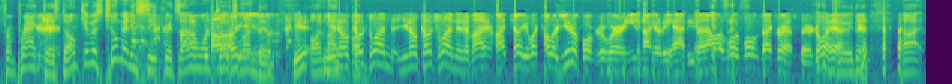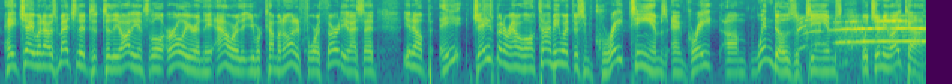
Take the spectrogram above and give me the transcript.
from practice. Don't give us too many secrets. I don't want Coach Oh, London You, on you my. know, on- Coach London. You know, Coach London. If I if I tell you what color uniforms we're wearing, he's not going to be happy. But I'll, we'll, we'll digress there. Go ahead. Uh, hey Jay, when I was mentioning to, to the audience a little earlier in the hour that you were coming on at 4:30, and I said, you know, he Jay's been around a long time. He went through some great teams and great um, windows of teams with Jimmy Laycock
